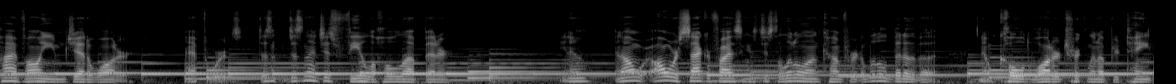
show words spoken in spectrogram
high volume jet of water afterwards. Doesn't doesn't that just feel a whole lot better? You know, and all we're, all we're sacrificing is just a little uncomfort, a little bit of a you know cold water trickling up your taint,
